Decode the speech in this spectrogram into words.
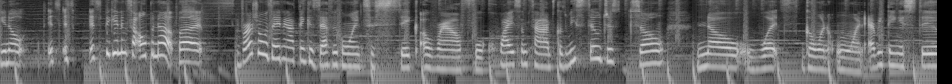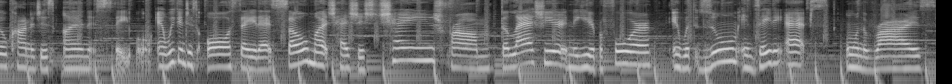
you know, it's it's it's beginning to open up, but virtual dating I think is definitely going to stick around for quite some time because we still just don't know what's going on. Everything is still kind of just unstable. And we can just all say that so much has just changed from the last year and the year before. And with Zoom and dating apps on the rise,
